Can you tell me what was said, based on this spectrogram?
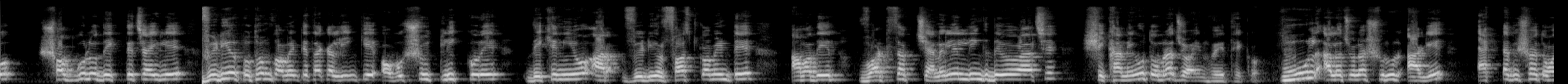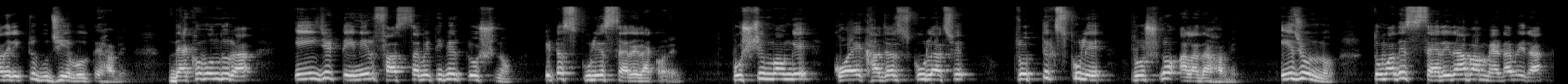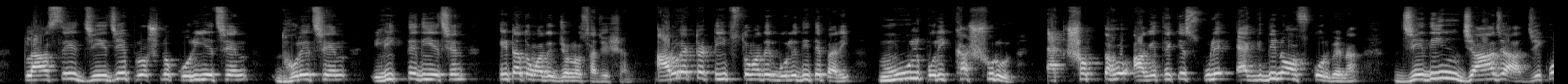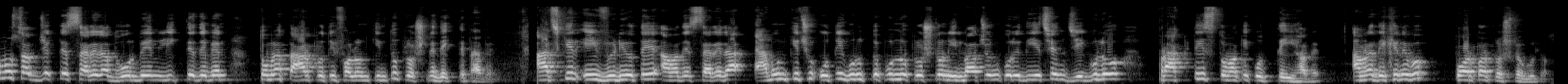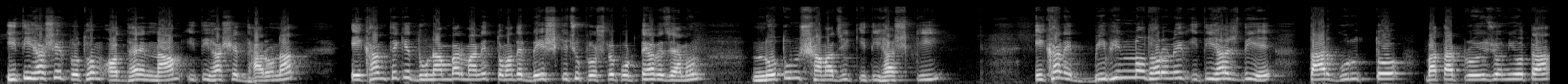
সবগুলো দেখতে চাইলে ভিডিওর প্রথম কমেন্টে থাকা লিঙ্কে অবশ্যই ক্লিক করে দেখে নিও। আর ভিডিওর ফার্স্ট কমেন্টে আমাদের হোয়াটসঅ্যাপ চ্যানেলের লিংক দেওয়া আছে। সেখানেও তোমরা জয়েন হয়ে থেকো। মূল আলোচনা শুরুর আগে একটা বিষয় তোমাদের একটু বুঝিয়ে বলতে হবে। দেখো বন্ধুরা, এই যে টেনের ফার্স্ট সামেটিভের প্রশ্ন, এটা স্কুলের স্যারেরা করেন। পশ্চিমবঙ্গে কয়েক হাজার স্কুল আছে, প্রত্যেক স্কুলে প্রশ্ন আলাদা হবে। এজন্য তোমাদের স্যারেরা বা ম্যাডামেরা ক্লাসে যে যে প্রশ্ন করিয়েছেন, ধরেছেন, লিখতে দিয়েছেন এটা তোমাদের জন্য সাজেশন আরও একটা টিপস তোমাদের বলে দিতে পারি, মূল পরীক্ষা শুরুর এক সপ্তাহ আগে থেকে স্কুলে একদিনও অফ করবে না। যেদিন যা যা, যে কোনো সাবজেক্টে স্যারেরা ধরবেন, লিখতে দেবেন, তোমরা তার প্রতিফলন কিন্তু প্রশ্নে দেখতে পাবে। আজকের এই ভিডিওতে আমাদের স্যারেরা এমন কিছু অতি গুরুত্বপূর্ণ প্রশ্ন নির্বাচন করে দিয়েছেন, যেগুলো প্র্যাকটিস তোমাকে করতেই হবে। আমরা দেখে নেব পরপর প্রশ্নগুলো। ইতিহাসের প্রথম অধ্যায়ের নাম, ইতিহাসের ধারণা এখান থেকে দু নাম্বার মানে তোমাদের বেশ কিছু প্রশ্ন পড়তে হবে, যেমন নতুন সামাজিক ইতিহাস কি? এখানে বিভিন্ন ধরনের ইতিহাস দিয়ে তার গুরুত্ব বা তার প্রয়োজনীয়তা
